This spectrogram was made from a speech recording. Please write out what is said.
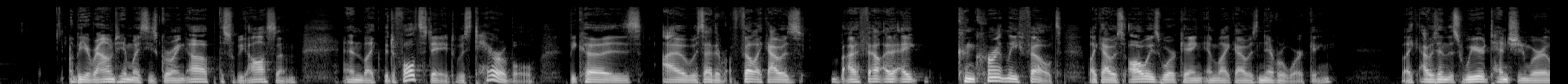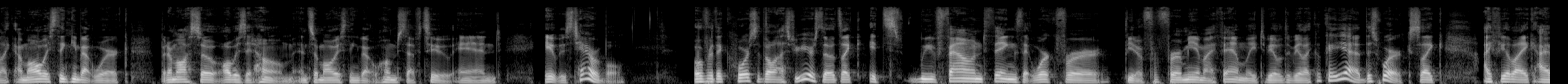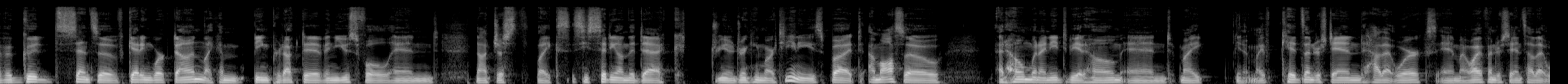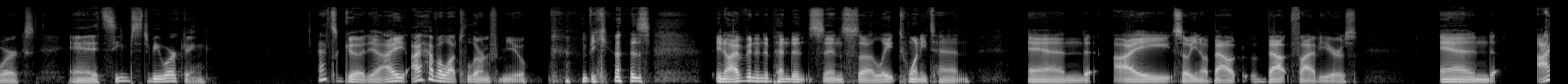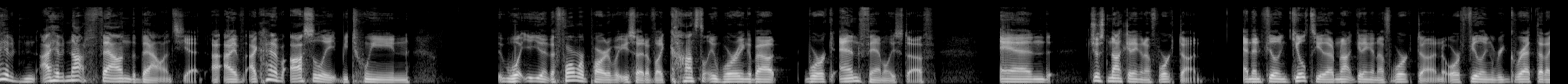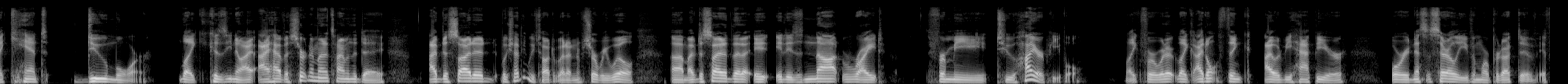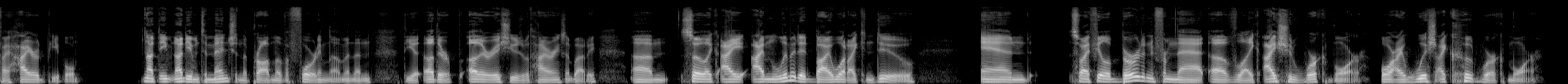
I'll be around him as he's growing up. This will be awesome. And like the default state was terrible because I was either felt like I was, I felt, I, I concurrently felt like I was always working and like I was never working like I was in this weird tension where like I'm always thinking about work, but I'm also always at home. And so I'm always thinking about home stuff too. And it was terrible. Over the course of the last few years though, it's like it's we've found things that work for you know, for, for me and my family to be able to be like, okay, yeah, this works. Like I feel like I have a good sense of getting work done, like I'm being productive and useful and not just like sitting on the deck, you know, drinking martinis, but I'm also at home when I need to be at home and my you know, my kids understand how that works and my wife understands how that works and it seems to be working. That's good. Yeah, I, I have a lot to learn from you because, you know, I've been independent since uh, late 2010 and I, so, you know, about, about five years and I have, I have not found the balance yet. I, I've, I kind of oscillate between what you know, the former part of what you said of like constantly worrying about work and family stuff and just not getting enough work done and then feeling guilty that I'm not getting enough work done or feeling regret that I can't do more. Like, because, you know, I, I, have a certain amount of time in the day. I've decided, which I think we've talked about, and I'm sure we will. Um, I've decided that it, it is not right for me to hire people. Like, for whatever, like, I don't think I would be happier or necessarily even more productive if I hired people. Not even, not even to mention the problem of affording them, and then the other other issues with hiring somebody. Um, so like I I'm limited by what I can do, and so I feel a burden from that of like, I should work more or I wish I could work more.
